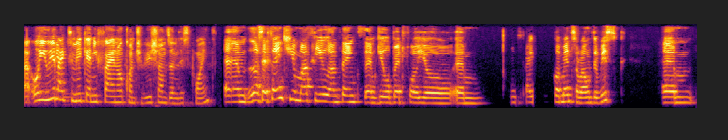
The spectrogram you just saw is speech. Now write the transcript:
Uh, would you like to make any final contributions on this point? Um, no, so thank you, Matthew, and thanks, um, Gilbert, for your um, insightful comments around the risk. Um,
